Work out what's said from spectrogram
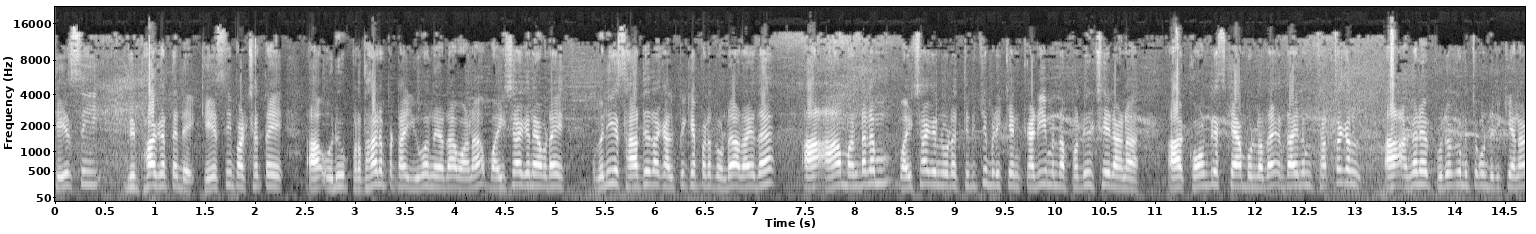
കെ സി വിഭാഗത്തിന്റെ കെ സി പക്ഷത്തെ ഒരു പ്രധാനപ്പെട്ട യുവ നേതാവാണ് വൈശാഖിനെ അവിടെ വലിയ സാധ്യത കൽപ്പിക്കപ്പെടുന്നുണ്ട്. അതായത് ആ ആ മണ്ഡലം വൈശാഖിലൂടെ തിരിച്ചു പിടിക്കാൻ കഴിയുമെന്ന പ്രതീക്ഷയിലാണ് ആ കോൺഗ്രസ് ക്യാമ്പുള്ളത്. എന്തായാലും ചർച്ചകൾ അങ്ങനെ പുരോഗമിച്ചുകൊണ്ടിരിക്കുകയാണ്.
